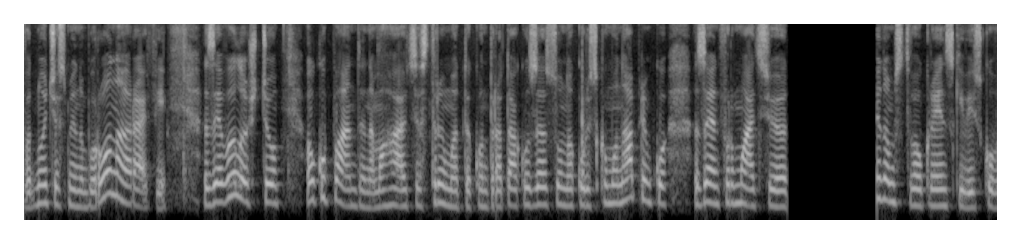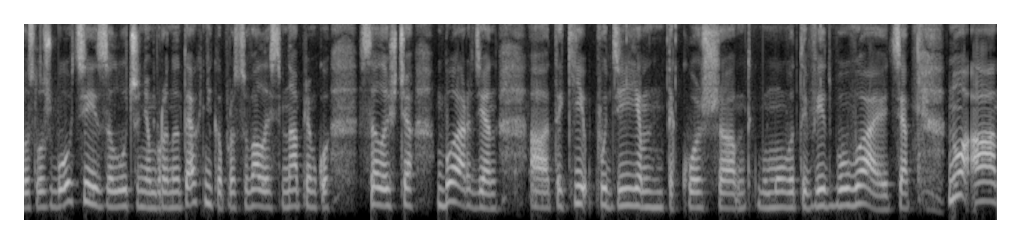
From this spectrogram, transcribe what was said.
Водночас Міноборони Арафії заявило, що окупанти намагаються стримати контратаку ЗСУ на Курському напрямку. За інформацією відомства, українські військовослужбовці із залученням бронетехніки просувались в напрямку селища Бардіан. Такі події також, так би мовити, відбуваються. Ну а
